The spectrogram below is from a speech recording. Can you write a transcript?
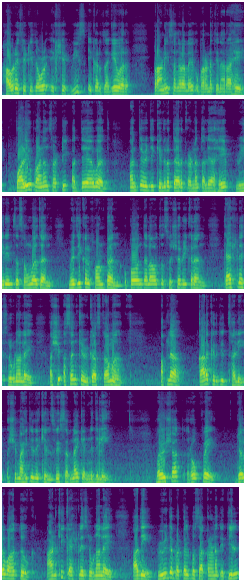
हावरे सिटीजवळ एकशे वीस एकर जागेवर प्राणी संग्रहालय उभारण्यात येणार आहे. पाळीव प्राण्यांसाठी अद्ययावत अंत्यविधी केंद्र तयार करण्यात आले आहे. विहिरींचं संवर्धन म्युझिकल फाउंटन उपवन तलावाचं सुशोभीकरण कॅशलेस रुग्णालय अशी असंख्य विकास कामं आपल्या कारकिर्दीत झाली अशी माहिती देखील श्री सरनाईक यांनी दिली. भविष्यात रोपवे जलवाहतूक आणखी कॅशलेस रुग्णालय आदी विविध प्रकल्प साकारण्यात येतील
